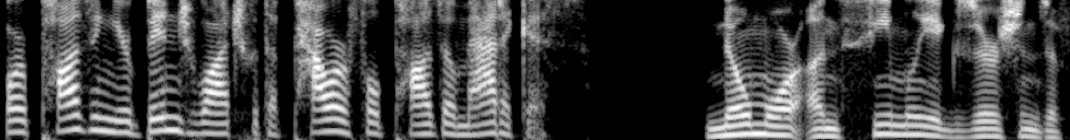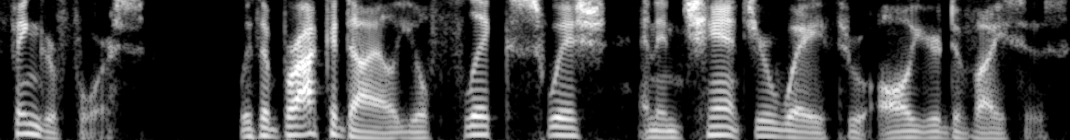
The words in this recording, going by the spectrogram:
or pausing your binge watch with a powerful Pausomaticus. No more unseemly exertions of finger force. With Abracadial, you'll flick, swish, and enchant your way through all your devices.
